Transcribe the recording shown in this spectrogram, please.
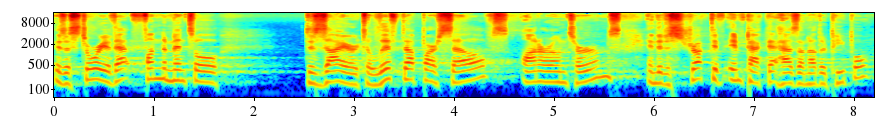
is a story of that fundamental desire to lift up ourselves on our own terms and the destructive impact that has on other people.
